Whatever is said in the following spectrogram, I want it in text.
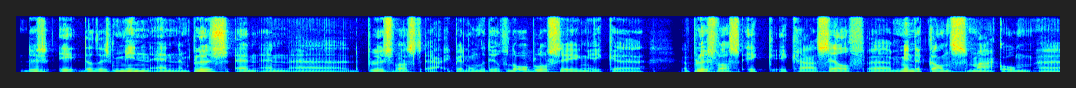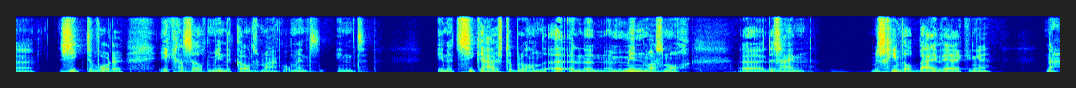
Dus ik, dat is min en een plus. En, en uh, de plus was, ja, ik ben onderdeel van de oplossing. Ik, uh, een plus was, ik, ik ga zelf minder kans maken om ziek te worden. Ik ga zelf minder kans maken om in het, in het, in het ziekenhuis te belanden. Uh, een, een, een, min was nog, uh, er zijn misschien wel bijwerkingen. Nou,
